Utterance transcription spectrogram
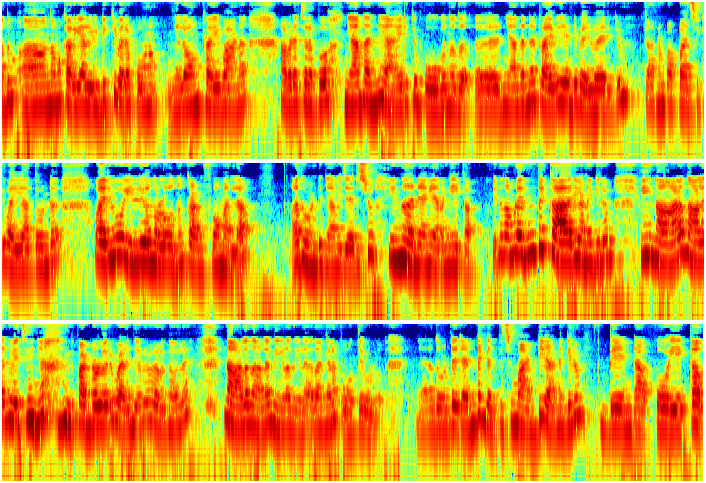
അതും നമുക്കറിയാമല്ലോ ഇടുക്കി വരെ പോകണം ലോങ് ഡ്രൈവാണ് അവിടെ ചിലപ്പോൾ ഞാൻ തന്നെ ആയിരിക്കും പോകുന്നത്. ഞാൻ തന്നെ ഡ്രൈവ് ചെയ്യേണ്ടി വരുമായിരിക്കും കാരണം പപ്പാച്ചിക്ക് വയ്യാത്തതുകൊണ്ട് വരുമോ ഇല്ലയോ എന്നുള്ളതൊന്നും കൺഫേം അല്ല. അതുകൊണ്ട് ഞാൻ വിചാരിച്ചു ഇന്ന് തന്നെ അങ്ങ് ഇറങ്ങിയേക്കാം. പിന്നെ നമ്മൾ എന്ത് കാര്യമാണെങ്കിലും ഈ നാളെ നാളെ എന്ന് വെച്ച് കഴിഞ്ഞാൽ പണ്ടുള്ളൊരു പഴഞ്ചൊരു പറഞ്ഞ പോലെ നാളെ നാളെ നീളെ നീളെ അതങ്ങനെ പോത്തേ ഉള്ളൂ. ഞാനതുകൊണ്ട് രണ്ടും കൽപ്പിച്ച് മടിയാണെങ്കിലും വേണ്ട പോയേക്കാം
